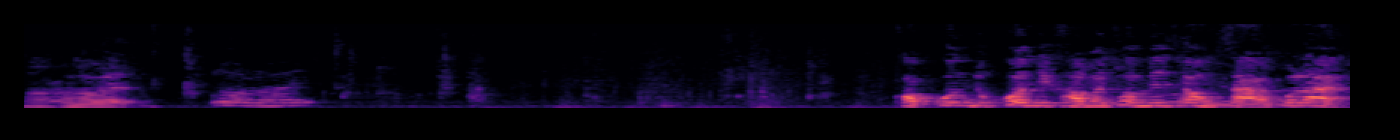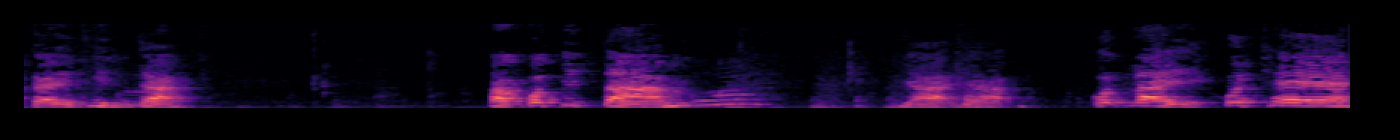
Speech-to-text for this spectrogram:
อะอร่อย Alright. ขอบคุณทุกคนที่เขามาชมในช่องสาวโคราชไก่ถิ่นจ้ะฝากกดติดตาม อย่าอย่ากดไลค์กดแชร์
